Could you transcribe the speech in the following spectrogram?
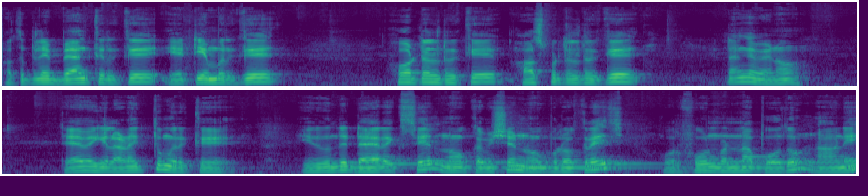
பக்கத்துலேயே பேங்க் இருக்குது ஏடிஎம் இருக்குது ஹோட்டல் இருக்குது ஹாஸ்பிட்டல் இருக்குது என்னங்க வேணும்? தேவைகள் அனைத்தும் இருக்குது இது வந்து direct sale no commission no brokerage ஒரு ஃபோன் பண்ணால் போதும். நானே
